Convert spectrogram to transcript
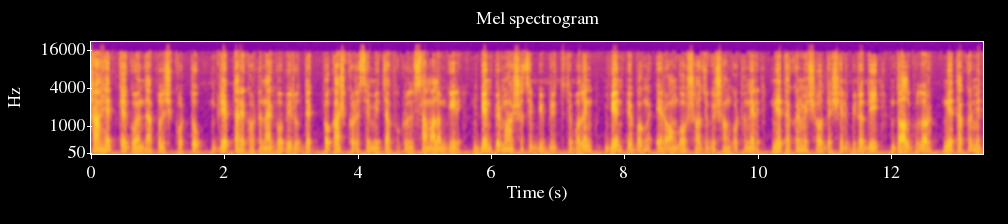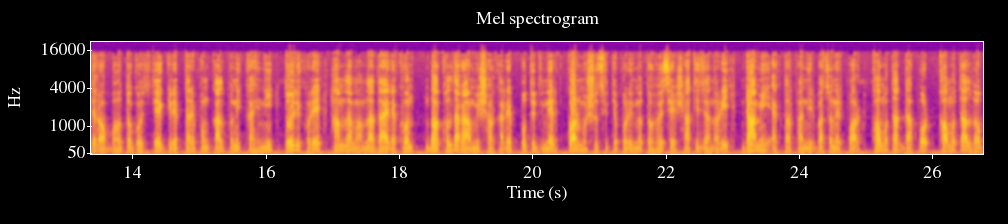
শাহেদকে গোয়েন্দা পুলিশ কর্তৃক গ্রেপ্তারের ঘটনায় গভীর উদ্বেগ প্রকাশ করেছে মির্জা ফখরুল ইসলাম আলমগীর। বিএনপির মহাসচিব বিবৃতিতে বলেন, বিএনপি এবং এর অঙ্গ সহযোগী সংগঠনের নেতাকর্মী সহ দেশের বিরোধী দলগুলোর নেতাকর্মীদের অব্যাহত গতিতে গ্রেপ্তার এবং কাল্পনিক কাহিনী তৈরি করে হামলা মামলা দায়ের এখন দখলদার আওয়ামী সরকারের প্রতিদিনের কর্মসূচিতে পরিণত হয়েছে। সাতই জানুয়ারি ডামি একতরফা নির্বাচনের পর ক্ষমতার দাপট, ক্ষমতার লোভ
